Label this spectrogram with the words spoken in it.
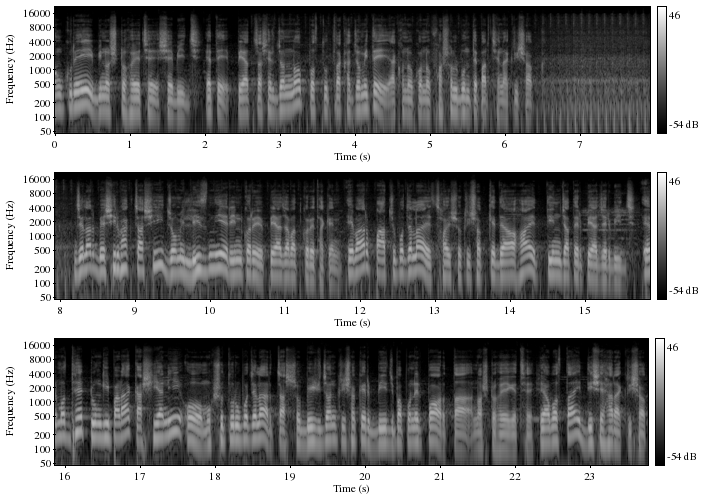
অঙ্কুরে বিনষ্ট হয়েছে সে বীজ। এতে পেঁয়াজ চাষের জন্য প্রস্তুত রাখা জমিতে এখনও কোনো ফসল বুনতে পারছে না কৃষক। জেলার বেশিরভাগ চাষি জমি লিজ নিয়ে ঋণ করে পেঁয়াজ আবাদ করে থাকেন। এবার পাঁচ উপজেলায় ছয়শো কৃষককে দেওয়া হয় তিন জাতের পেঁয়াজের বীজ। এর মধ্যে টুঙ্গিপাড়া কাশিয়ানি ও মুকসুদপুর উপজেলার চারশো বিশ জন কৃষকের বীজ বপনের পর তা নষ্ট হয়ে গেছে। এ অবস্থায় দিশেহারা কৃষক।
